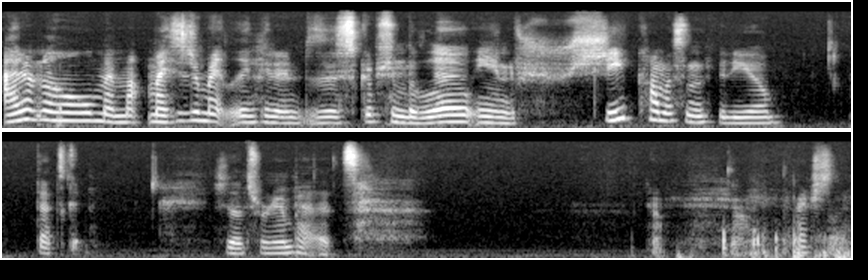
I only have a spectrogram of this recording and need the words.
I don't know. My my sister might link it in the description below, and if she comments on this video, that's good. So that's for new pets. No, no, actually.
